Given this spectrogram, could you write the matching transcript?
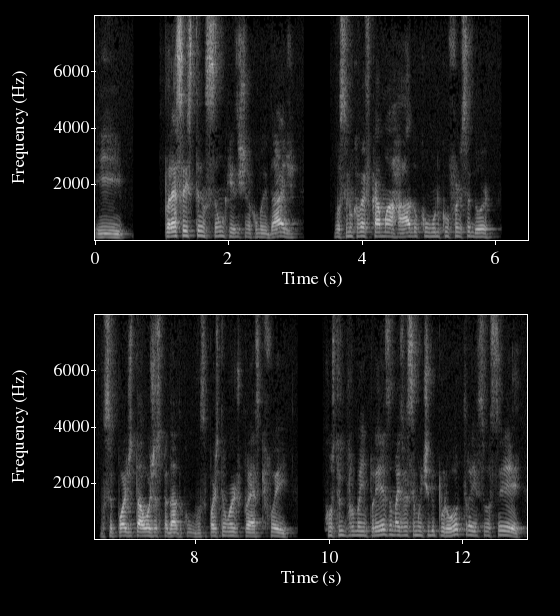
e por essa extensão que existe na comunidade, você nunca vai ficar amarrado com um único fornecedor. Você pode estar hoje hospedado com. Você pode ter um WordPress que foi construído por uma empresa, mas vai ser mantido por outra, e se você,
